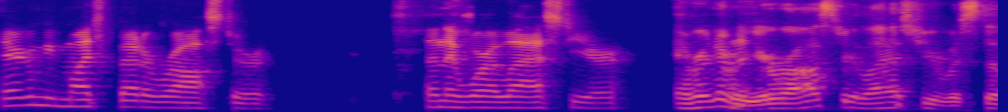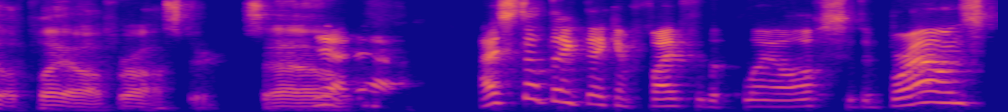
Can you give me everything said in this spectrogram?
they're gonna be much better roster than they were last year. And remember, your roster last year was still a playoff roster. So Yeah, yeah. I still think they can fight for the playoffs. The Browns,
